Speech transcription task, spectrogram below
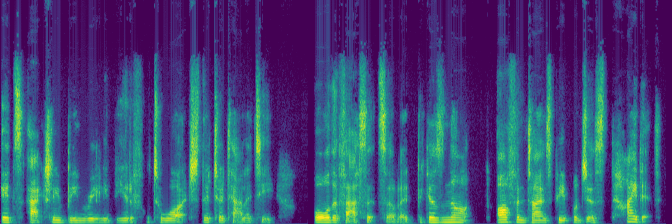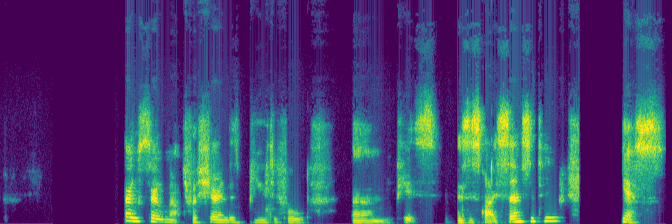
it's actually been really beautiful to watch the totality, all the facets of it, because not oftentimes people just hide it. Thanks so much for sharing this beautiful um, piece. This is quite sensitive. Yes,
